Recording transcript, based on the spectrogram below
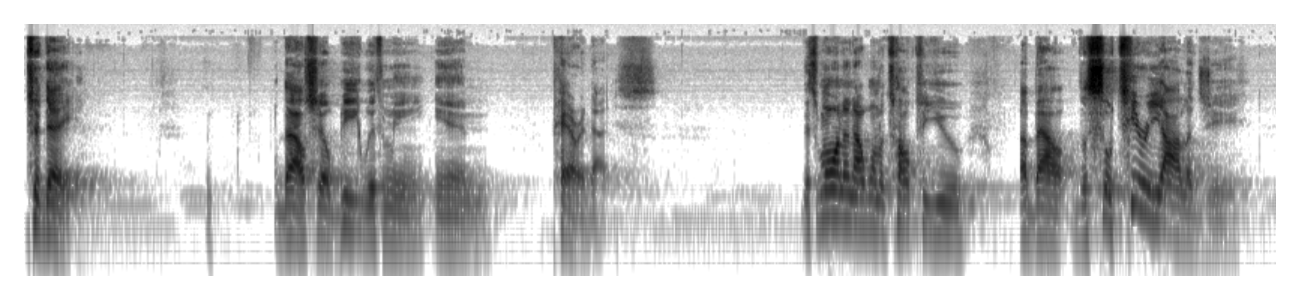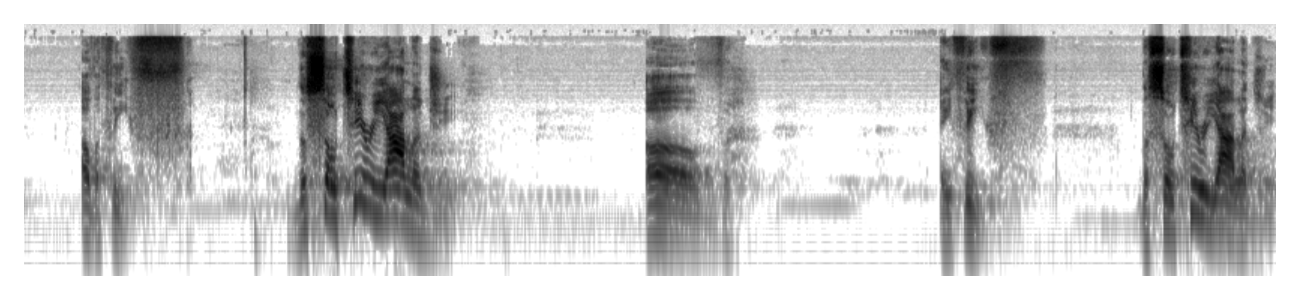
today thou shalt be with me in paradise. This morning I want to talk to you about the soteriology of a thief. The soteriology of a thief. The soteriology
